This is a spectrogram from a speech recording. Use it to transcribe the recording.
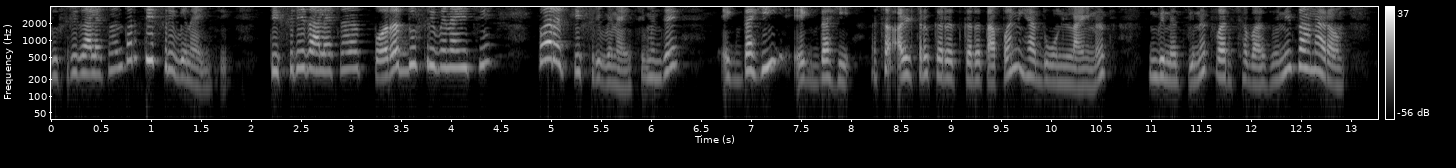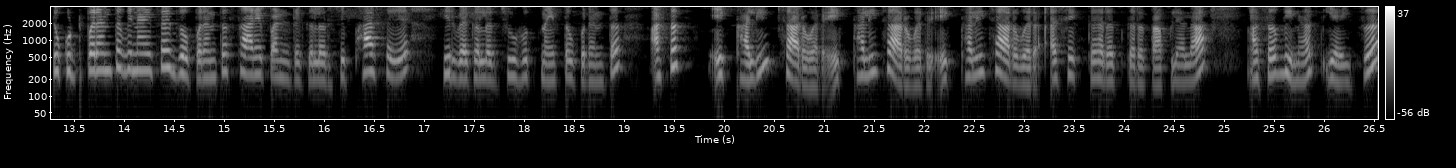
दुसरी झाल्याच्यानंतर तिसरी विणायची तिसरी झाल्याच्यानंतर परत दुसरी विणायची परत तिसरी विणायची म्हणजे एकदाही एकदाही असं अल्टर करत करत आपण ह्या दोन लाईनच विणत विणत वरच्या बाजूने जाणार आहोत. तो कुठपर्यंत विणायचा आहे? जोपर्यंत सारे पांढरे कलरची फास आहे हिरव्या कलरची होत नाही तोपर्यंत असंच एक खाली चारवर एक खाली चारवर एक खाली चारवर असे करत करत आपल्याला असं विणत यायचं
